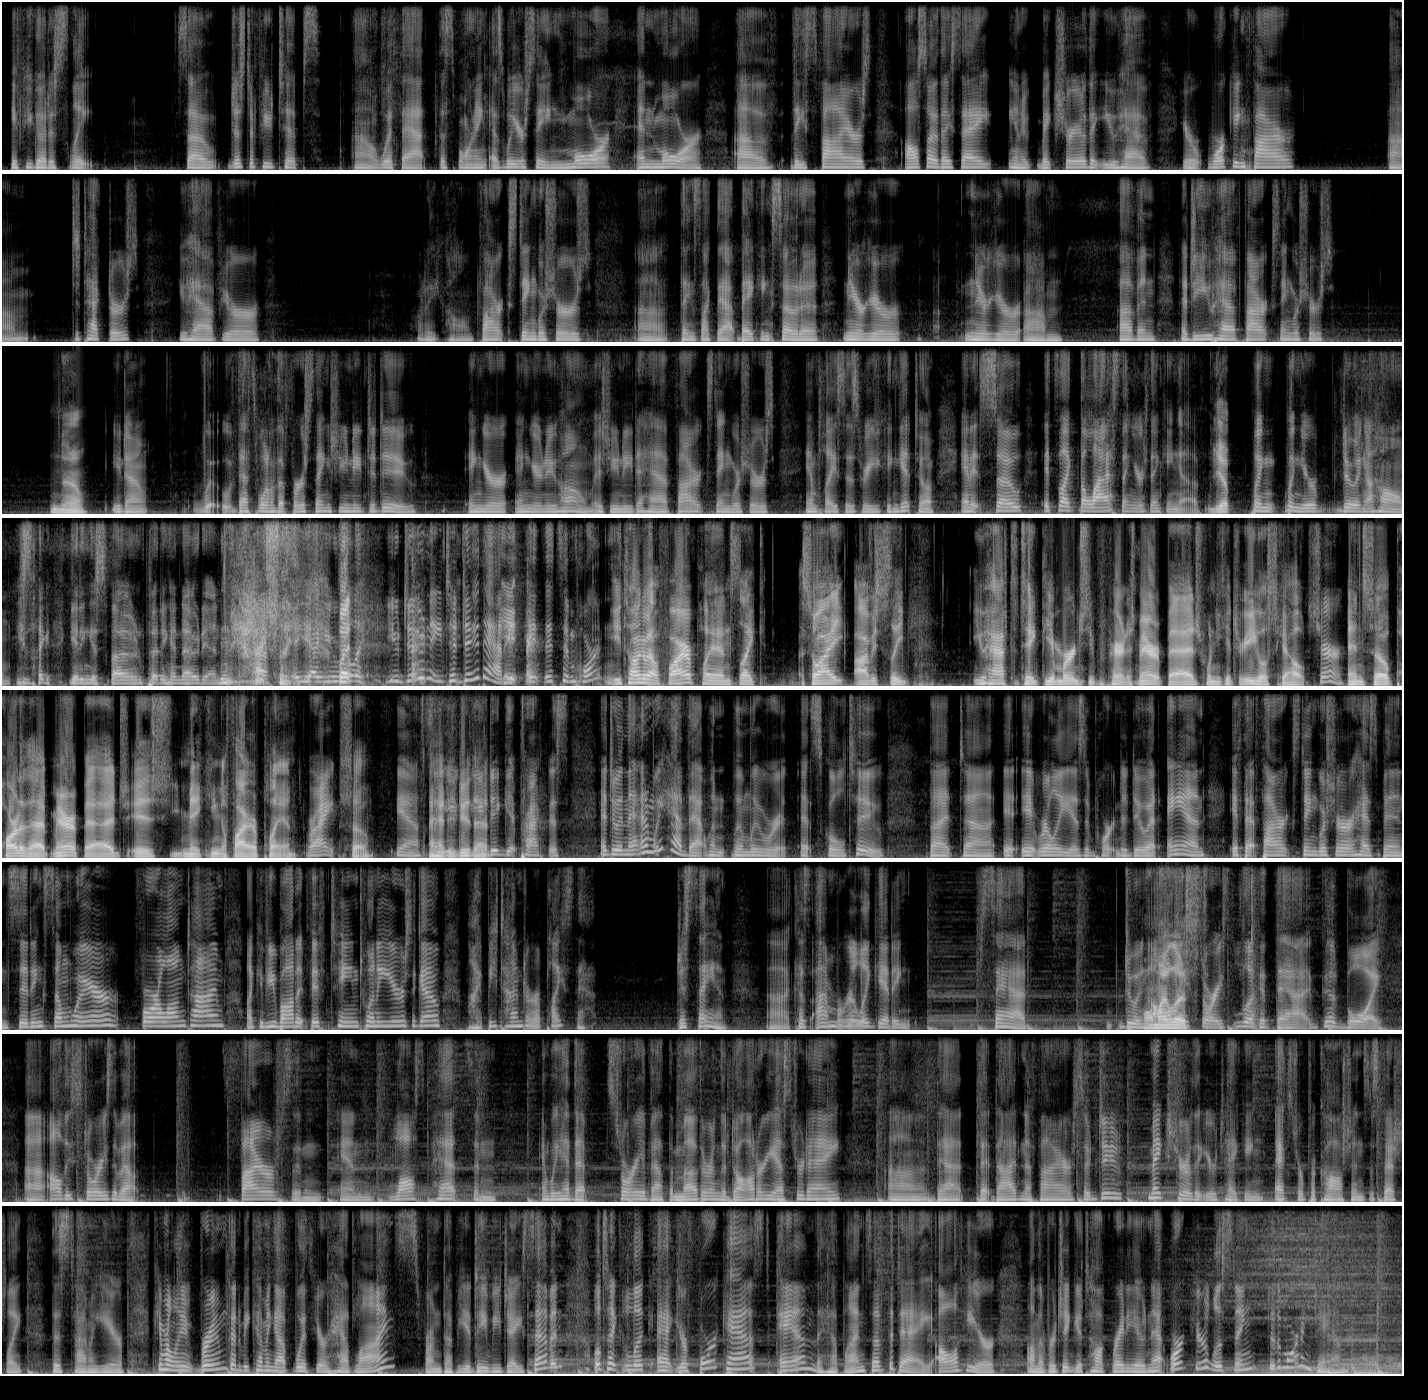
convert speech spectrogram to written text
if you go to sleep. So, just a few tips uh, with that this morning as we are seeing more and more of these fires. Also, they say, you know, make sure that you have your working fire um, detectors, you have your, what do you call them, fire extinguishers, uh, things like that, baking soda near your near your um, oven. Now, do you have fire extinguishers? No. You don't. That's one of the first things you need to do in your in your new home is you need to have fire extinguishers in places where you can get to them and it's so it's like the last thing you're thinking of Yep. when when you're doing a home he's like getting his phone putting a note in Actually, Uh, yeah you really you do need to do that it, it, it's important You talk about fire plans, like so. I obviously you have to take the emergency preparedness merit badge when you get your Eagle Scout. Sure. And so part of that merit badge is making a fire plan. Right. So Yeah, so I had you, to do that. You did get practice at doing that, and we had that when when we were at school too. But uh, it it really is important to do it. And if that fire extinguisher has been sitting somewhere for a long time, like if you bought it 15, 20 years ago, might be time to replace that. Just saying, because I'm really getting sad doing On all my these stories. Look at that, good boy. Uh, all these stories about fires and and lost pets and and we had that story about the mother and the daughter yesterday uh, that that died in a fire. So do make sure that you're taking extra precautions, especially this time of year. Kimberly Broom going to be coming up with your headlines from WDBJ seven. We'll take a look at your forecast and the headlines of the day, all here on the Virginia Talk Radio Network. You're listening to the Morning Jam.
